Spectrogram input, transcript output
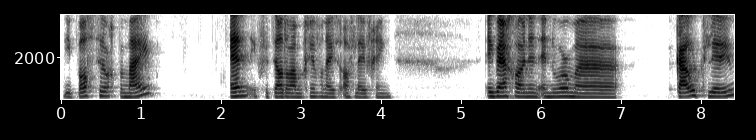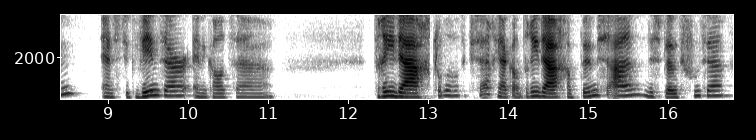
die past heel erg bij mij. En ik vertelde aan het begin van deze aflevering. Ik ben gewoon een enorme koukleum. En het is natuurlijk winter. En ik had uh, drie dagen, klopt dat wat ik zeg? Ja, ik had drie dagen pumps aan. Dus blote voeten.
